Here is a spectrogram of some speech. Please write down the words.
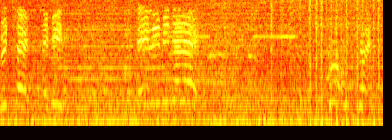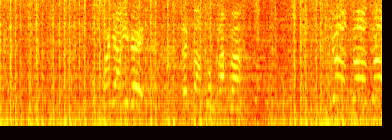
Bute-les Et vite Éliminez-les Cours, Mitchell On peut y arriver. Prépare ton grappin. Go, go, go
